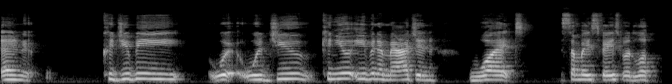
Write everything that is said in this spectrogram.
and could you be, would you, can you even imagine what somebody's face would look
